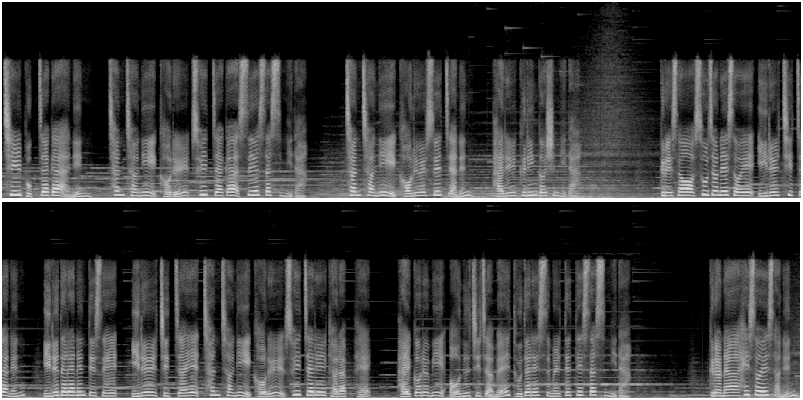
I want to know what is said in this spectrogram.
칠복자가 아닌 천천히 걸을 쇠자가 쓰였었습니다. 천천히 걸을 쇠자는 발을 그린 것입니다. 그래서 소전에서의 이를 치자는 이르다라는 뜻의 이를 지자에 천천히 걸을 쇠자를 결합해 발걸음이 어느 지점에 도달했음을 뜻했었습니다. 그러나 해서에서는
